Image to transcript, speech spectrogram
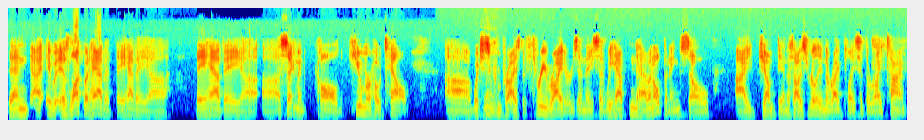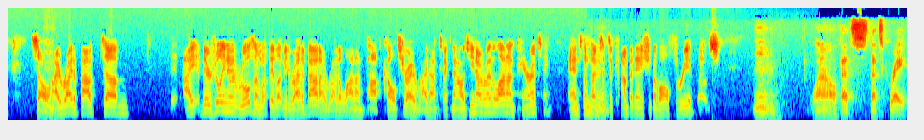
then I, it, as luck would have it, they have a uh, they have a uh, a segment called Humor Hotel, uh, which is Hmm. comprised of three writers, and they said we happen to have an opening, so I jumped in. So I was really in the right place at the right time. So Hmm. I write about. Um, I, there's really no rules on what they let me write about. I write a lot on pop culture, I write on technology, and I write a lot on parenting. And sometimes Mhm. it's a combination of all three of those. Mm. Wow, that's that's great.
